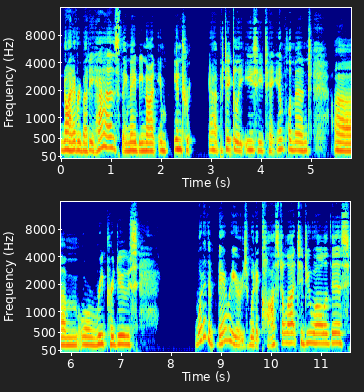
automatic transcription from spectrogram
not everybody has. They may be not in, inter- uh, particularly easy to implement um, or reproduce. What are the barriers? Would it cost a lot to do all of this?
